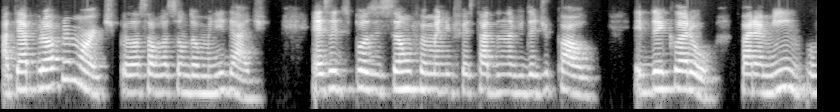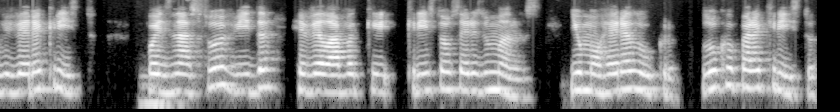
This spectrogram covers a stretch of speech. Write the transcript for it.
até a própria morte pela salvação da humanidade. Essa disposição foi manifestada na vida de Paulo ele declarou: Para mim, o viver é Cristo, pois na sua vida revelava Cristo aos seres humanos, e o morrer é lucro lucro para Cristo.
